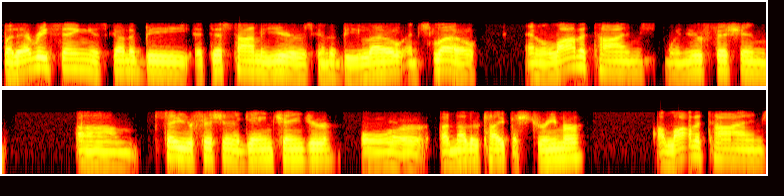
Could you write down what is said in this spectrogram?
But everything is going to be at this time of year is going to be low and slow. And a lot of times when you're fishing, um, say you're fishing a game changer or another type of streamer, a lot of times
